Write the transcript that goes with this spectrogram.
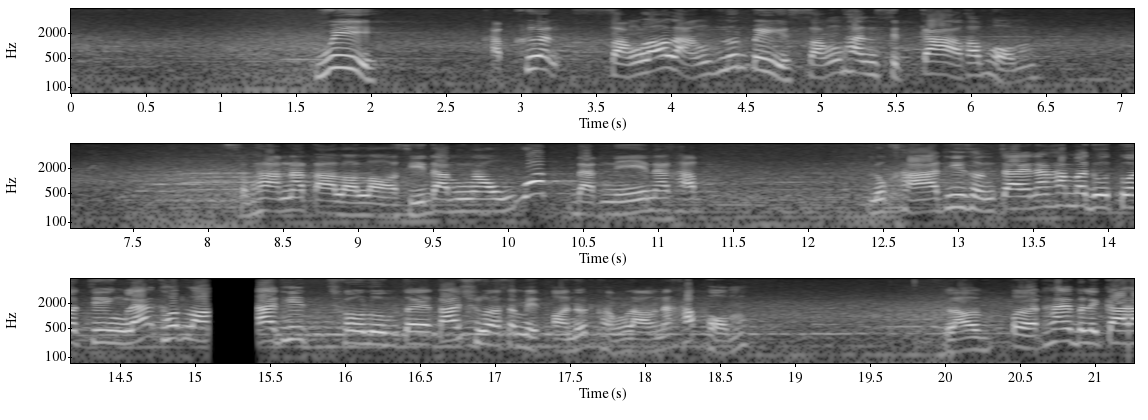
2.8 V ขับเคลื่อน 2 ล้อหลังรุ่นปี 2019 ครับผม สภาพหน้าตาหล่อๆ สีดำเงาวับแบบนี้นะครับ ลูกค้าที่สนใจนะครับมาดูตัวจริงและทดลองได้ที่โชว์รูม Toyota ชัวร์สมิธอ่อนนุชของเรานะครับผม เราเปิดให้บริการ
